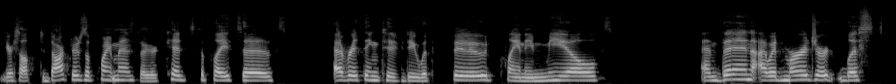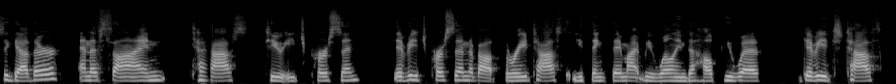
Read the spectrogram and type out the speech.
yourself to doctor's appointments or your kids to places, everything to do with food, planning meals. And then I would merge your list together and assign tasks to each person. Give each person about three tasks that you think they might be willing to help you with give each task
